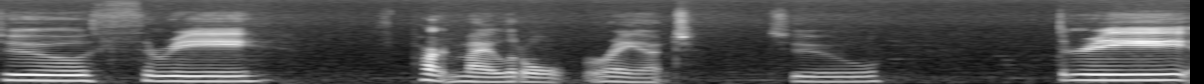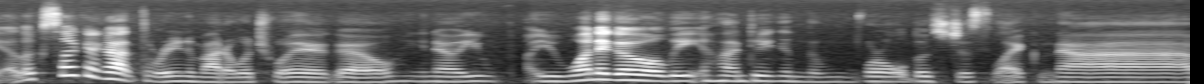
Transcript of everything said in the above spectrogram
Two, three. Pardon my little rant. Two, three. It looks like I got three no matter which way I go. You know, you you want to go elite hunting, and the world is just like, nah,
